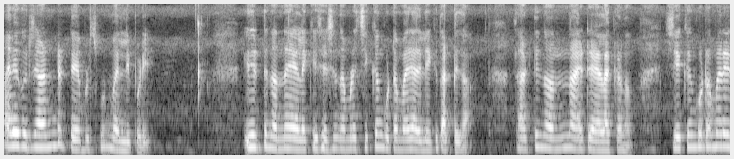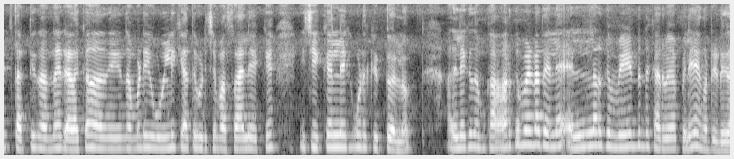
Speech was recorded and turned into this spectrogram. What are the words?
അതിലേക്ക് ഒരു രണ്ട് ടേബിൾ സ്പൂൺ മല്ലിപ്പൊടി. ഇതിട്ട് നന്നായി ഇളക്കിയ ശേഷം നമ്മുടെ ചിക്കൻ കുട്ടന്മാരെ അതിലേക്ക് തട്ടുക. തട്ടി നന്നായിട്ട് ഇളക്കണം. ചിക്കൻ കുട്ടന്മാരെ തട്ടി നന്നായിട്ട് ഇളക്കാൻ നമ്മുടെ ഈ ഉള്ളിക്കകത്ത് പിടിച്ച മസാലയൊക്കെ ഈ ചിക്കനിലേക്കും കൂടെ കിട്ടുമല്ലോ. അതിലേക്ക് നമുക്ക് ആർക്കും വേണ്ടാത്തല്ല എല്ലാവർക്കും വേണ്ടുന്ന കറിവേപ്പിലയും അങ്ങോട്ട് ഇടുക.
